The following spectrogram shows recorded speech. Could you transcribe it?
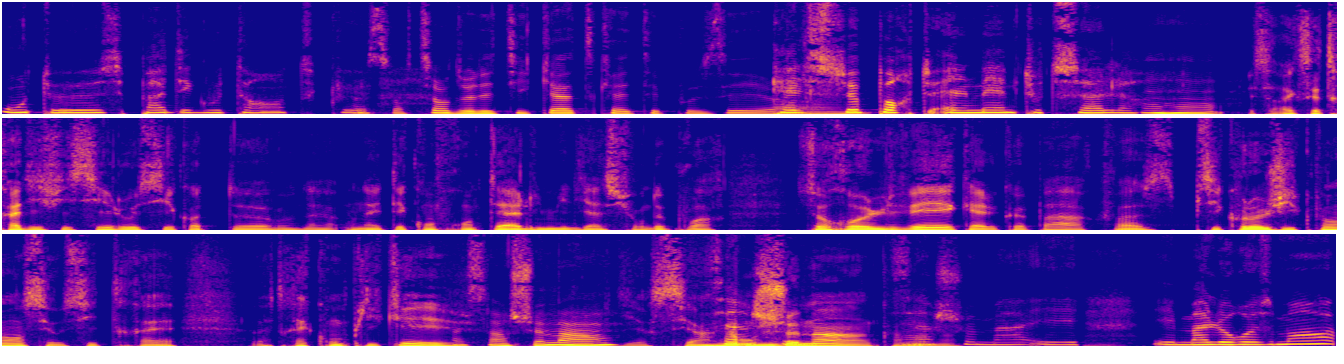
honteuse, pas dégoûtante. Que... À sortir de l'étiquette qui a été posée. Qu'elle euh... se porte elle-même toute seule. Mmh. Et c'est vrai que c'est très difficile aussi quand euh, on, a, on, a, été confronté à l'humiliation de pouvoir se relever quelque part. Enfin, psychologiquement, c'est aussi très euh, très compliqué. Ah, c'est un chemin. Hein. C'est un long chemin. Hein, c'est un chemin. Et, et malheureusement,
